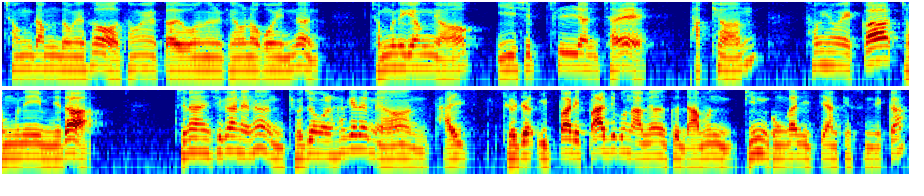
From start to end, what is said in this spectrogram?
청담동에서 성형외과 의원을 개원하고 있는 전문의 경력 27년차의 박현 성형외과 전문의입니다. 지난 시간에는 교정을 하게 되면 발, 교정, 이빨이 빠지고 나면 그 남은 빈 공간이 있지 않겠습니까?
